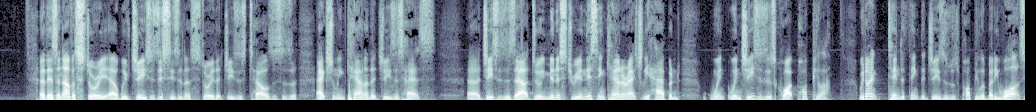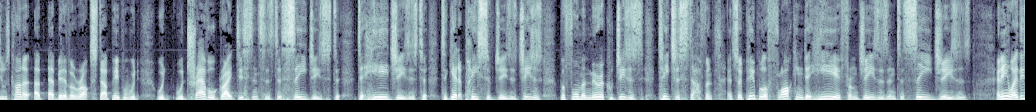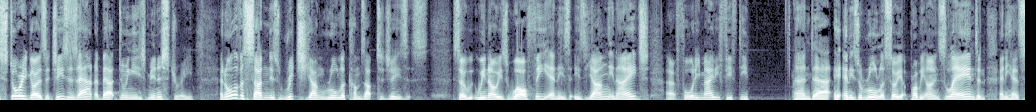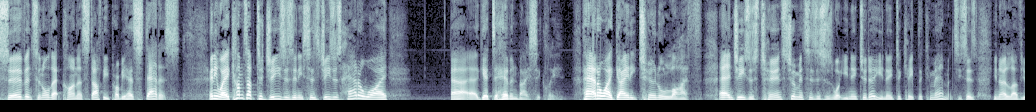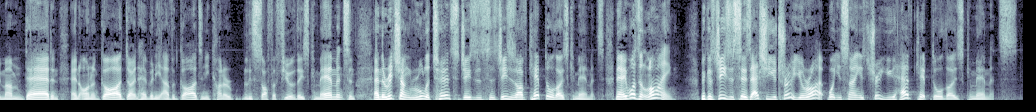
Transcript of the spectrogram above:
Uh, there's another story uh, with Jesus. This isn't a story that Jesus tells, this is an actual encounter that Jesus has. Uh, Jesus is out doing ministry, and this encounter actually happened when, when Jesus is quite popular. We don't tend to think that Jesus was popular, but he was. He was kind of a, a, bit of a rock star. People would, would, would travel great distances to see Jesus, to, to hear Jesus, to, to get a piece of Jesus. Jesus perform a miracle. Jesus teaches stuff. And, and so people are flocking to hear from Jesus and to see Jesus. And anyway, this story goes that Jesus is out about doing his ministry, and all of a sudden, this rich young ruler comes up to Jesus. So we know he's wealthy and he's, he's young in age, uh, 40, maybe 50. And, uh, and he's a ruler, so he probably owns land and, and he has servants and all that kind of stuff. He probably has status. Anyway, he comes up to Jesus and he says, Jesus, how do I uh, get to heaven, basically? How do I gain eternal life? And Jesus turns to him and says, This is what you need to do. You need to keep the commandments. He says, You know, love your mum and dad and, and honor God. Don't have any other gods. And he kind of lists off a few of these commandments. And, and the rich young ruler turns to Jesus and says, Jesus, I've kept all those commandments. Now, he wasn't lying because Jesus says, Actually, you're true. You're right. What you're saying is true. You have kept all those commandments.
